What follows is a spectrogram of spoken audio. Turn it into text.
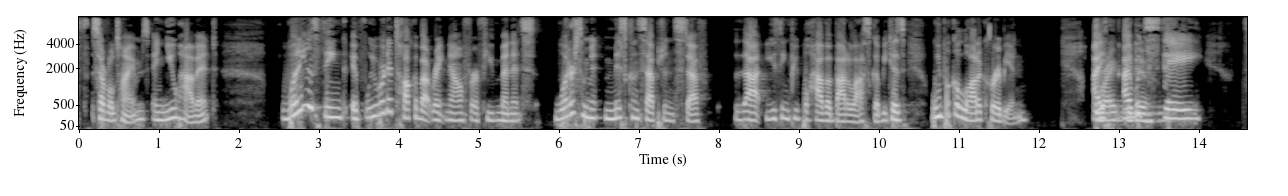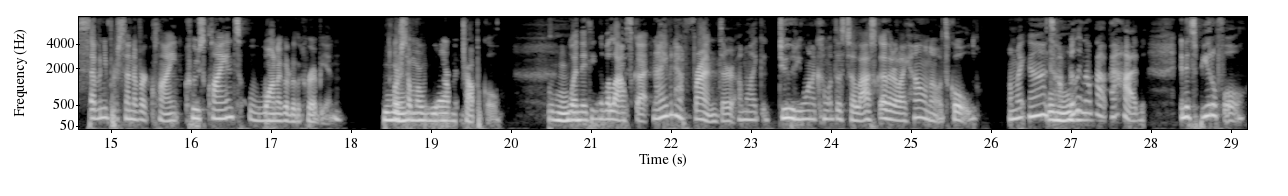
f- several times, and you haven't, what do you think if we were to talk about right now for a few minutes? What are some misconceptions stuff that you think people have about Alaska? Because we book a lot of Caribbean. I Right, I would do. say seventy percent of our client cruise clients want to go to the Caribbean or Mhm. somewhere warm and tropical Mhm. when they think of Alaska. And I even have friends. They're, I'm like, dude, you want to come with us to Alaska? They're like, hell no, it's cold. I'm like, eh, it's not, Mhm. really not that bad, and it's beautiful.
